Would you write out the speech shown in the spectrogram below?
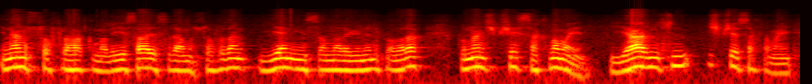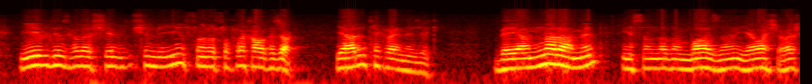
inen sofra hakkında da İsa Aleyhisselam'ın sofradan yiyen insanlara yönelik olarak bundan hiçbir şey saklamayın. Yarın için hiçbir şey saklamayın. Yiyebildiğiniz kadar şey, şimdi yiyin sonra sofra kalkacak. Yarın tekrar inecek. Beyanına rağmen insanlardan bazılarının yavaş yavaş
